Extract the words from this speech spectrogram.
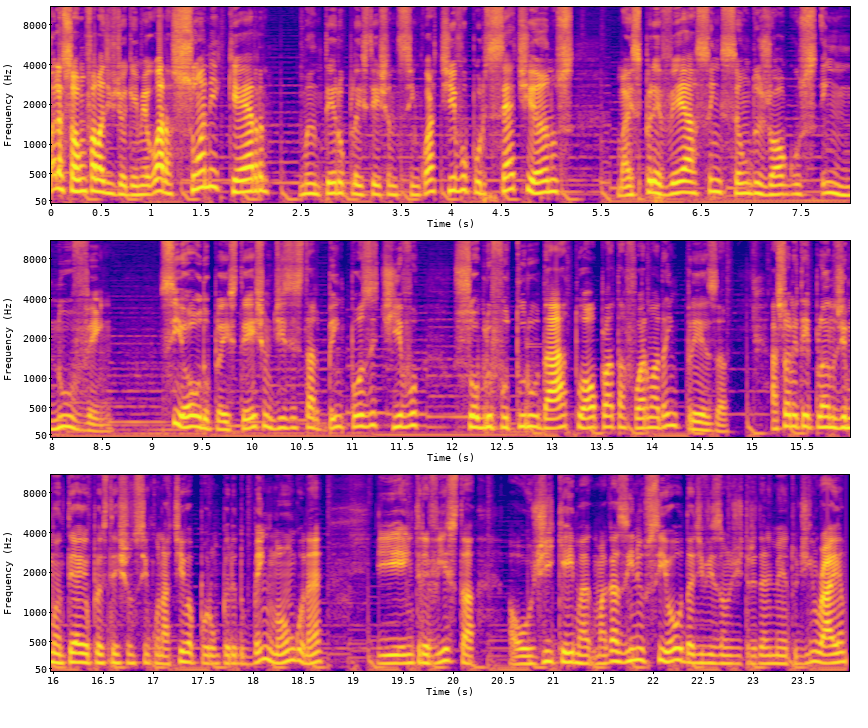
Olha só, vamos falar de videogame agora. Sony quer manter o PlayStation 5 ativo por 7 anos, mas prevê a ascensão dos jogos em nuvem. CEO do PlayStation diz estar bem positivo sobre o futuro da atual plataforma da empresa. A Sony tem planos de manter o PlayStation 5 nativa por um período bem longo, né? E em entrevista ao GK Magazine, o CEO da divisão de entretenimento, Jim Ryan,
